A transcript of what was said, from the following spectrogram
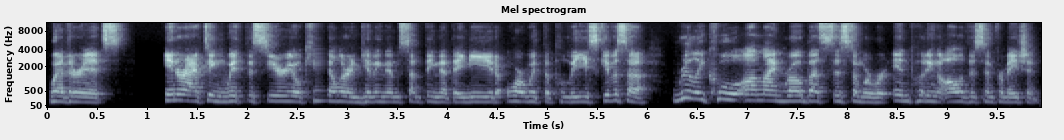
whether it's interacting with the serial killer and giving them something that they need or with the police, give us a really cool online robust system where we're inputting all of this information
